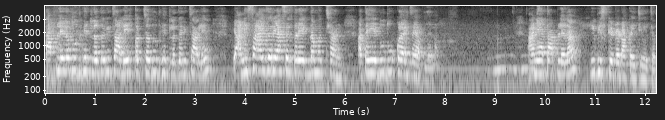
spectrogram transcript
तापलेलं दूध घेतलं तरी चालेल कच्चं दूध घेतलं तरी चालेल. आणि साय जरी असेल तर एकदमच छान. आता हे दूध उकळायचं आहे आपल्याला. आणि आता आपल्याला ही बिस्किटं टाकायची ह्याच्यात.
